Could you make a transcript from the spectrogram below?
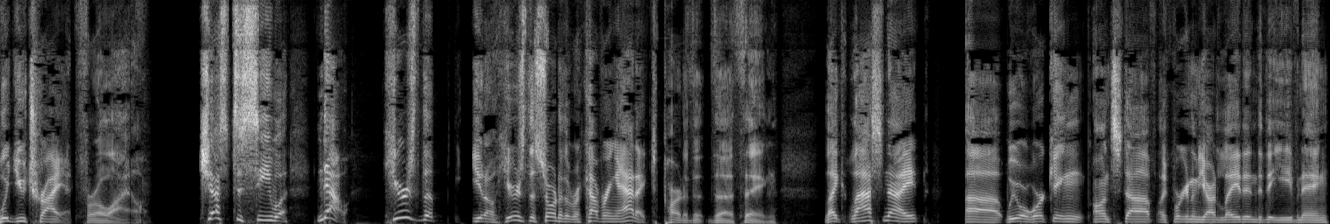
would you try it for a while just to see what? Now, here's the you know here's the sort of the recovering addict part of the the thing. Like last night, uh, we were working on stuff, like working in the yard late into the evening.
